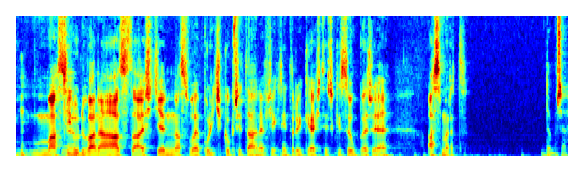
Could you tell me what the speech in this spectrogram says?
má sílu Jo. 12 a ještě na svoje políčko přitáhne všechny trojky a čtyřky soupeře a smrt. Dobře.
